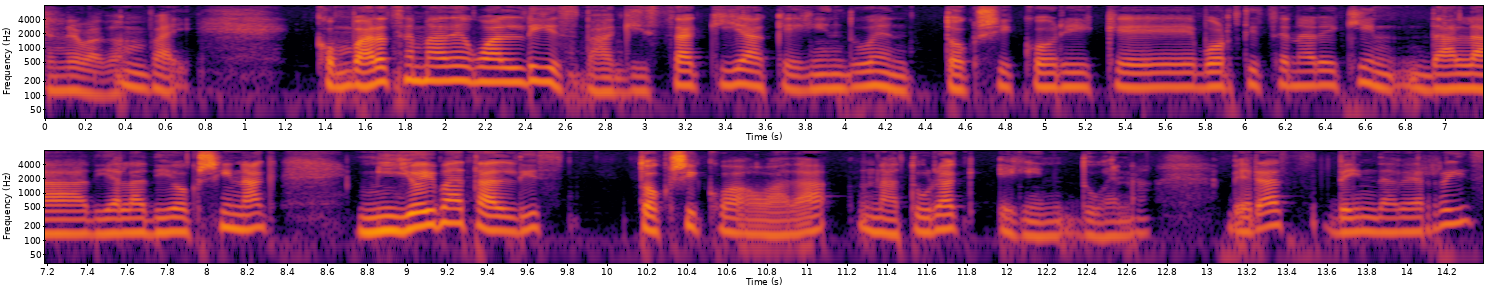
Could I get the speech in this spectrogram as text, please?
Bada. Bai. Konbaratzen badego aldiz, ba, gizakiak egin duen toksikorik e, bortitzenarekin dala diala dioxinak, milioi bat aldiz toksikoagoa da naturak egin duena. Beraz, behin da berriz,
